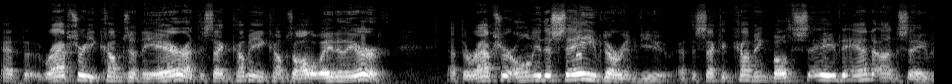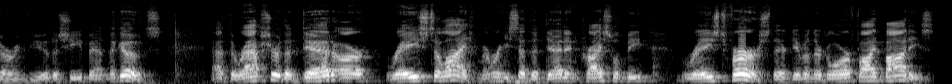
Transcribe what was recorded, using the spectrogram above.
At the rapture, he comes in the air. At the second coming, he comes all the way to the earth. At the rapture, only the saved are in view. At the second coming, both saved and unsaved are in view, the sheep and the goats. At the rapture, the dead are raised to life. Remember, he said the dead in Christ will be raised first. They're given their glorified bodies.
